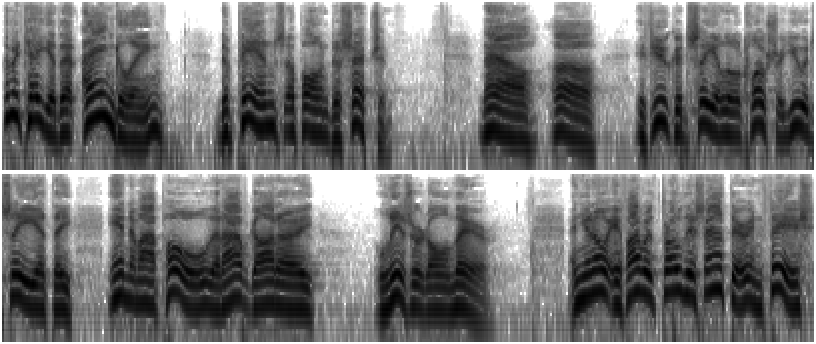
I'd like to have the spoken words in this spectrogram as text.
Let me tell you that angling depends upon deception. Now, uh, if you could see a little closer, you would see at the end of my pole that I've got a lizard on there. And you know, if I would throw this out there and fish,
